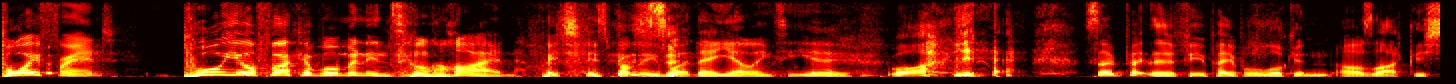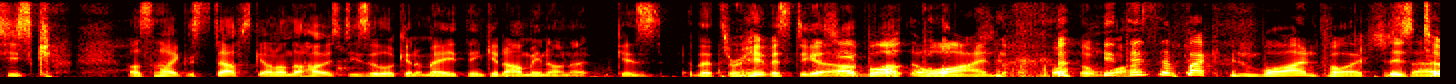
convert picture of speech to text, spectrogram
boyfriend." Pull your fucking woman into line, which is probably what they're yelling to you. Well, yeah. So pe- there's a few people looking. I was like, this is. I was like, stuff's going on. The hosties are looking at me, thinking I'm in on it because the three of us together. you I've- bought I've the wine. bought the wine. this is the fucking wine purchase. There's two.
